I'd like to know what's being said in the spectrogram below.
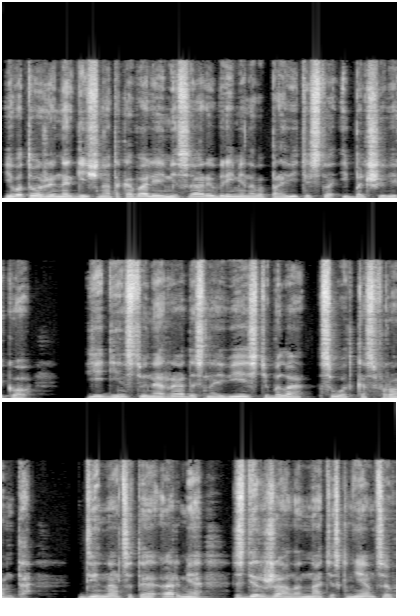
Его тоже энергично атаковали эмиссары Временного правительства и большевиков. Единственной радостной вестью была сводка с фронта. 12-я армия сдержала натиск немцев,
